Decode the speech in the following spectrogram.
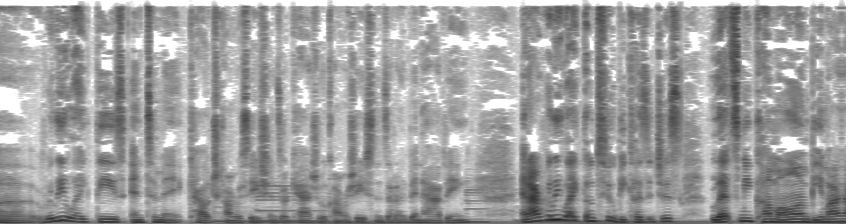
uh, really like these intimate couch conversations or casual conversations that I've been having. And I really like them too because it just lets me come on, be my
